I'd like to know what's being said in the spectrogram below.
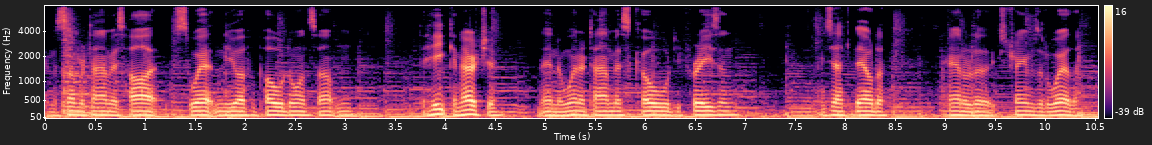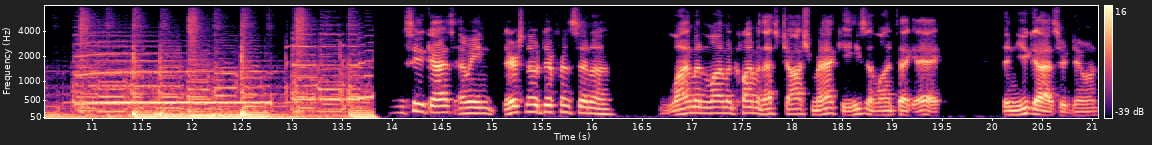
In the summertime, it's hot, sweating, you up a pole doing something. The heat can hurt you. In the wintertime, it's cold, you're freezing. You just have to be able to handle the extremes of the weather. You see, guys, I mean, there's no difference in a lineman, lineman climbing. That's Josh Mackey. He's in Line Tech A than you guys are doing.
